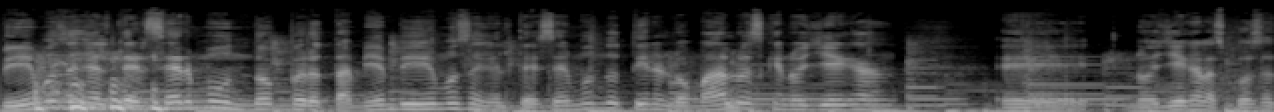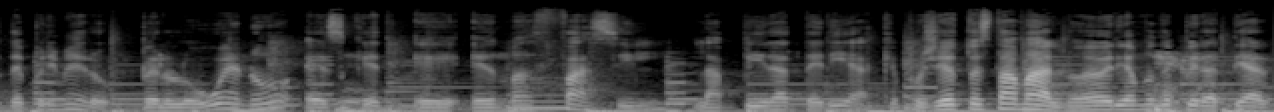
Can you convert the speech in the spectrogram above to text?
Vivimos en el tercer mundo, pero también vivimos en el tercer mundo. Tiene lo malo es que no llegan eh, no llegan las cosas de primero. Pero lo bueno es que eh, es más fácil la piratería. Que por cierto está mal, no deberíamos de piratear.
